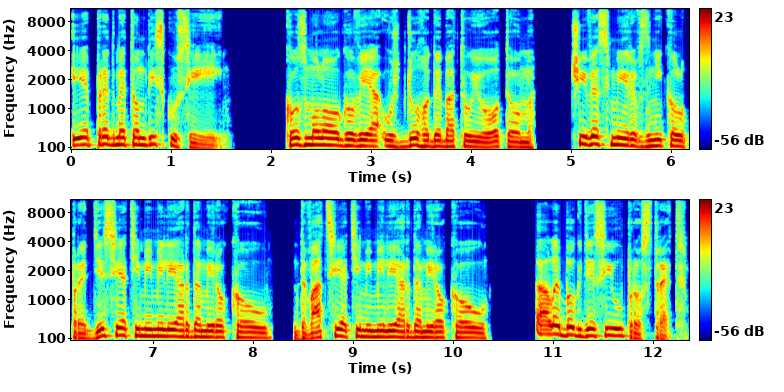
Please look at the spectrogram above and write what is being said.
je predmetom diskusí. Kozmológovia už dlho debatujú o tom, či vesmír vznikol pred desiatimi miliardami rokov, 20 miliardami rokov, alebo kde si uprostred.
